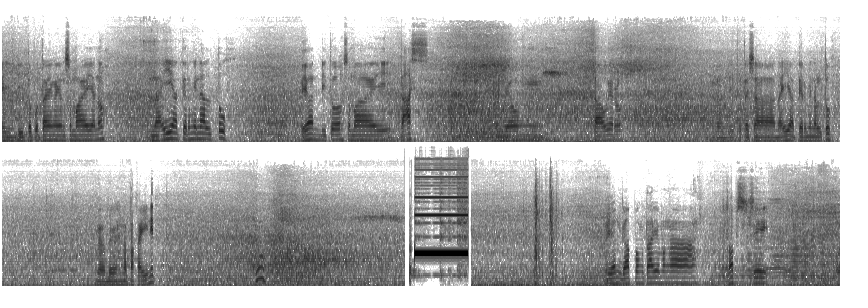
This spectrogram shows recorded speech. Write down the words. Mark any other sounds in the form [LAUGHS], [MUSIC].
Okay, dito po tayo ngayon sa may ano, Naiya Terminal 2. Ayan, dito sa may taas. Yan yung tower, oh. Ayan, dito tayo sa Naiya Terminal 2. Grabe, napakainit. Whew. Ayan, gapang tayo mga Pops kasi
